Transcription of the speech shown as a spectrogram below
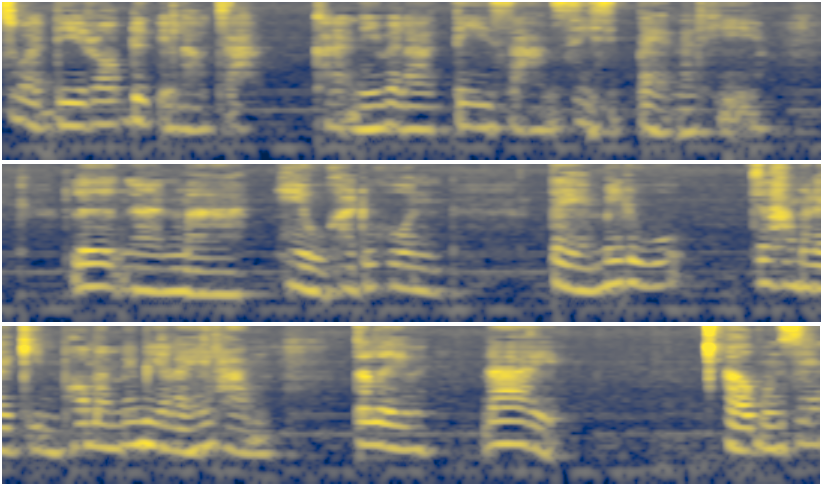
สวัสดีรอบดึกอีกแล้วจ้ะ ขณะนี้เวลาตีสามสี่สิบแปดนาที เลิกงานมาหิวค่ะทุกคน แต่ไม่รู้จะทำอะไรกิน เพราะมันไม่มีอะไรให้ทำก็เลยได้เอาบุญเส้น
